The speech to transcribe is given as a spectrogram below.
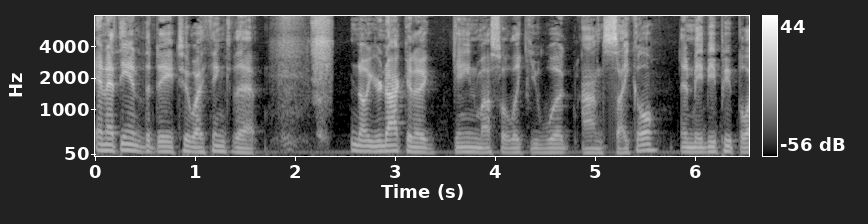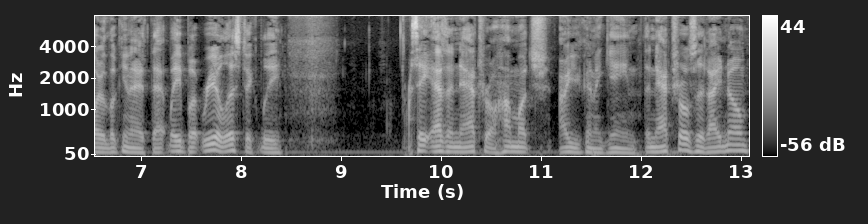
and at the end of the day too i think that no you're not going to gain muscle like you would on cycle and maybe people are looking at it that way but realistically say as a natural how much are you going to gain the naturals that i know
